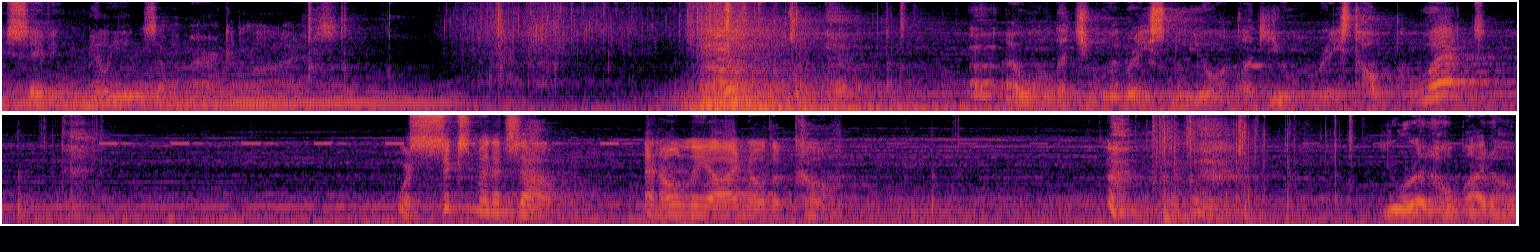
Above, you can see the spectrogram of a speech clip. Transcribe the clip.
Be saving millions of American lives. I won't let you erase New York like you erased hope. What? We're six minutes out, and only I know the code. You were at Hope, Idaho.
